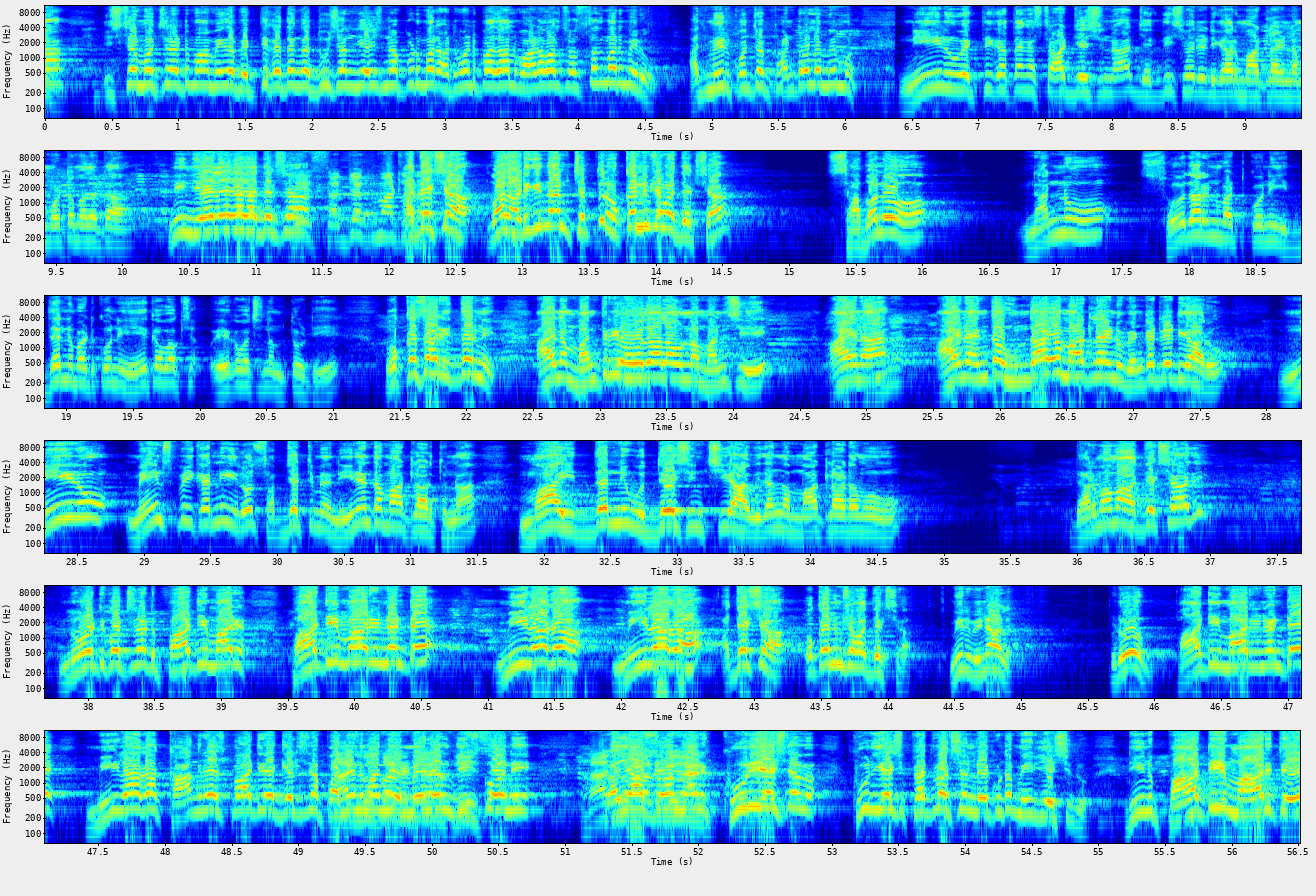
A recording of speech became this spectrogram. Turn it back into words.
ఇష్టం వచ్చినట్టు మా మీద వ్యక్తిగతంగా దూషణలు చేసినప్పుడు మరి అటువంటి పదాలు వాడవలసి వస్తుంది మరి మీరు. అది మీరు కొంచెం కంట్రోల్లో మేము నేను వ్యక్తిగతంగా స్టార్ట్ చేసిన జగదీశ్వర్ రెడ్డి గారు మాట్లాడిన మొట్టమొదట. నేను చేయలే కదా అధ్యక్ష. అధ్యక్ష వాళ్ళు అడిగిన దాన్ని చెప్తున్నా. ఒక్క నిమిషం అధ్యక్ష. సభలో నన్ను సోదరుని పట్టుకొని ఇద్దరిని పట్టుకొని ఏకవక్ష ఏకవచనంతో ఒక్కసారి ఇద్దరిని. ఆయన మంత్రి హోదాలో ఉన్న మనిషి ఆయన ఆయన ఎంత హుందాగా మాట్లాడిండు వెంకటరెడ్డి గారు నేను మెయిన్ స్పీకర్ని ఈరోజు సబ్జెక్ట్ మీద నేనెంత మాట్లాడుతున్నా మా ఇద్దరిని ఉద్దేశించి ఆ విధంగా మాట్లాడము. ధర్మమా అధ్యక్ష అది? నోటికొచ్చినట్టు పార్టీ మారి పార్టీ మారిందంటే మీలాగా మీలాగా అధ్యక్ష ఒక నిమిషం అధ్యక్ష మీరు వినాలి. ఇప్పుడు పార్టీ మారినంటే మీలాగా కాంగ్రెస్ పార్టీలో గెలిచిన పన్నెండు మంది ఎమ్మెల్యేలను తీసుకొని ప్రజాస్వామ్యాన్ని కూని చేసిన కూని చేసి ప్రతిపక్షం లేకుండా మీరు చేసిండ్రు. నేను పార్టీ మారితే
